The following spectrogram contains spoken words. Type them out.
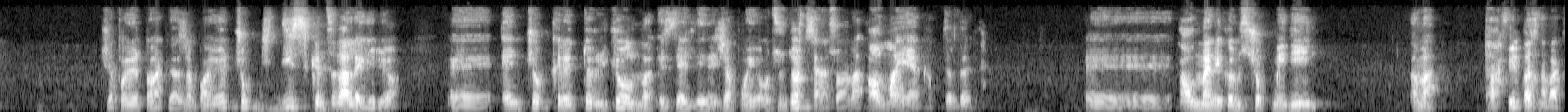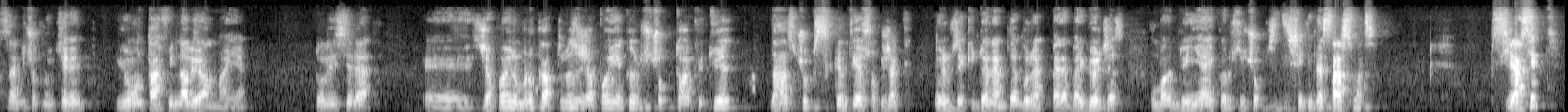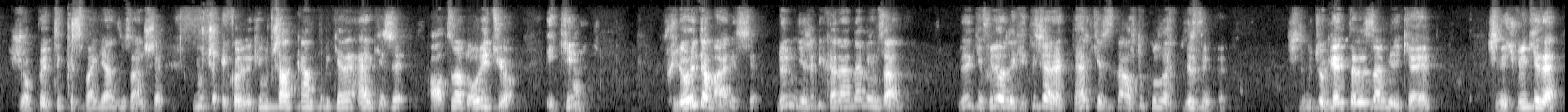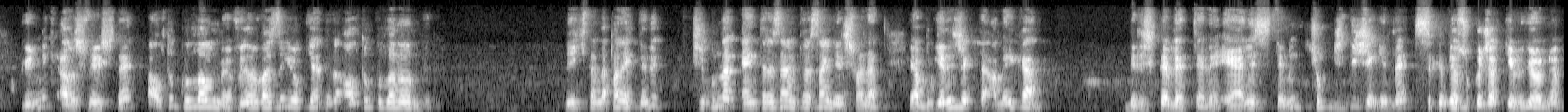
Japonya unutmamak lazım. Japonya çok ciddi sıkıntılarla geliyor. E, en çok kreditör ülke olma özelliğini Japonya 34 sene sonra Almanya'ya kaptırdı. E, Alman ekonomisi çok mu değil ama tahvil bazına baktığında birçok ülkenin yoğun tahvilini alıyor Almanya. Dolayısıyla e, Japonya'nın bunu kaptırması Japonya ekonomisi çok daha kötüye, daha çok sıkıntıya sokacak önümüzdeki dönemde. Bunu hep beraber göreceğiz. Umarım dünya ekonomisini çok ciddi şekilde sarsmaz. Siyaset, jeopolitik kısma geldiği zaman işte bu ekonomideki bu çalkantı bir kere herkesi altına doğru itiyor. İki, Florida valisi dün gece bir kararname imzaladı. Dedi ki Florida'daki ticarette herkes de altın kullanabilir dedi. Şimdi bu çok enteresan bir hikaye. Şimdi hiçbir ülkede günlük alışverişte altın kullanılmıyor. Valisi de yok ya dedi altın kullanalım dedi. Bir iki tane de para ekledi. Şimdi bunlar enteresan enteresan gelişmeler. Ya bu gelecekte Amerikan Birleşik Devletleri'ni eyalet sistemin çok ciddi şekilde sıkıntıya sokacak gibi görünüyor.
